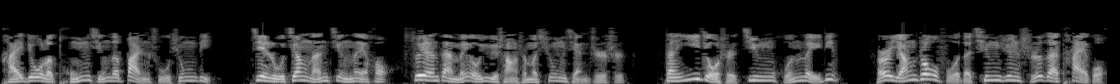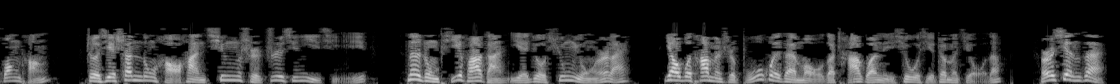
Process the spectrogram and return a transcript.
还丢了同行的半数兄弟。进入江南境内后，虽然再没有遇上什么凶险之事，但依旧是惊魂未定。而扬州府的清军实在太过荒唐，这些山东好汉轻视之心一起，那种疲乏感也就汹涌而来。要不他们是不会在某个茶馆里休息这么久的。而现在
